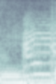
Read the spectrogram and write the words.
Mm-hmm.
